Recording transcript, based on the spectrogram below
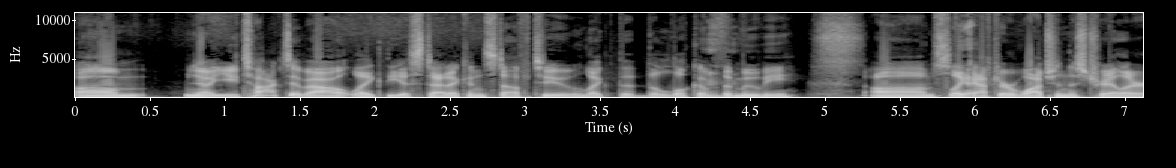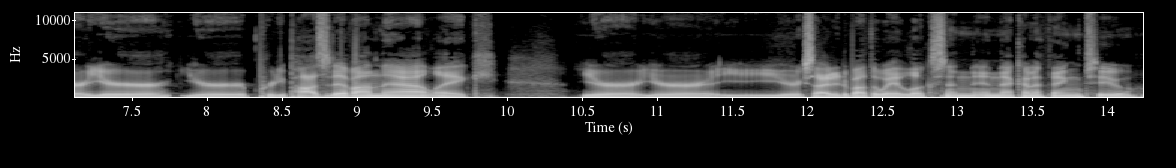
Um, you know, you talked about like the aesthetic and stuff too, like the the look of the movie. Um, so like Yeah. after watching this trailer, you're you're pretty positive on that. Like you're you're you're excited about the way it looks and, and that kind of thing too.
